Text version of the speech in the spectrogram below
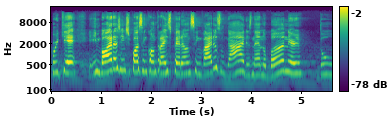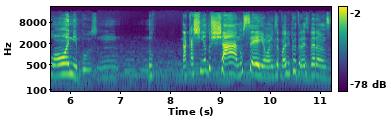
Porque, embora a gente possa encontrar esperança em vários lugares, né, no banner do ônibus, na caixinha do chá, não sei onde você pode encontrar esperança.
